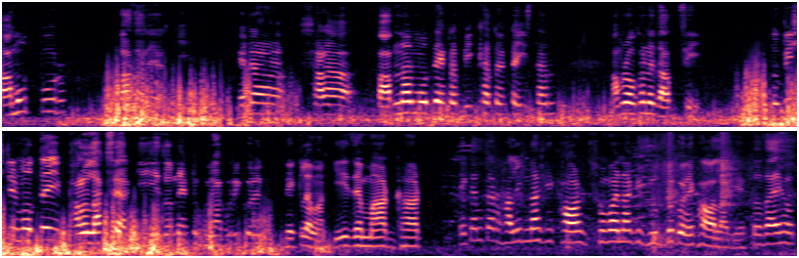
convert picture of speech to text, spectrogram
মামুদপুর বাজারে আর কি। এটা সারা পাবনার মধ্যে একটা বিখ্যাত একটা স্থান। আমরা ওখানে যাচ্ছি। তো বৃষ্টির মধ্যেই ভালো লাগছে আর কি। এই জন্য একটু ঘোরাঘুরি করে দেখলাম আর কি। এই যে মাঠ ঘাট এখানকার হালিম নাকি খাওয়ার সময় নাকি যুদ্ধ করে খাওয়া লাগে। তো যাই হোক,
